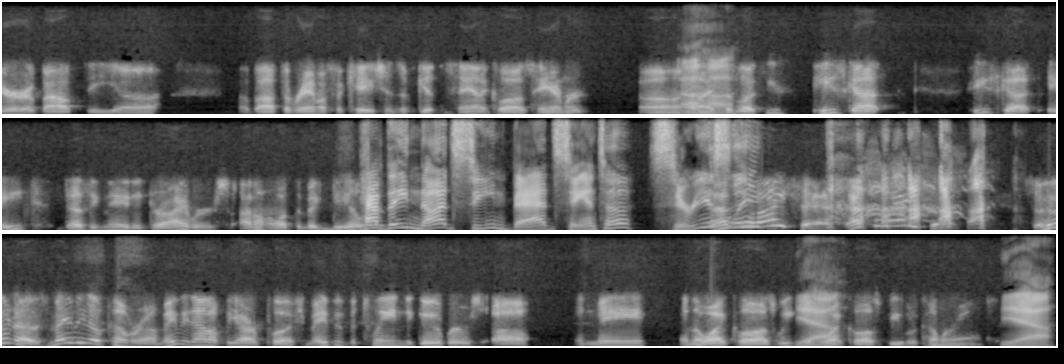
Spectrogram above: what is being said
sure about the uh, about the ramifications of getting Santa Claus hammered. Uh, And Uh-huh. I said, look, he's he's got he's got eight designated drivers. I don't know what the big deal is. Have they not seen Bad Santa? Seriously? That's what I said. That's what I said. so who knows? Maybe they'll come around. Maybe that'll be our push. Maybe between the Goobers uh, and me and the White Claws, we can Yeah. get White Claws people to come around. Yeah.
